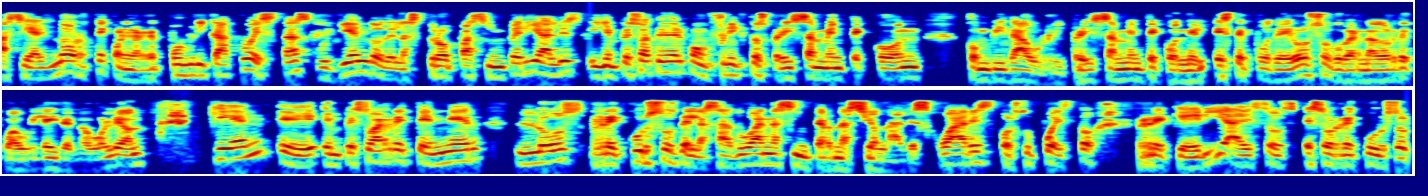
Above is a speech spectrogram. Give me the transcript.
hacia el norte con la República a cuestas, huyendo de las tropas imperiales y empezó a tener conflictos precisamente con, con Vidaurri, precisamente con el, este poderoso gobernador de Coahuila y de Nuevo León, quien eh, empezó a retener los recursos de las aduanas internacionales. Juárez, por supuesto, requería esos, esos recursos,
